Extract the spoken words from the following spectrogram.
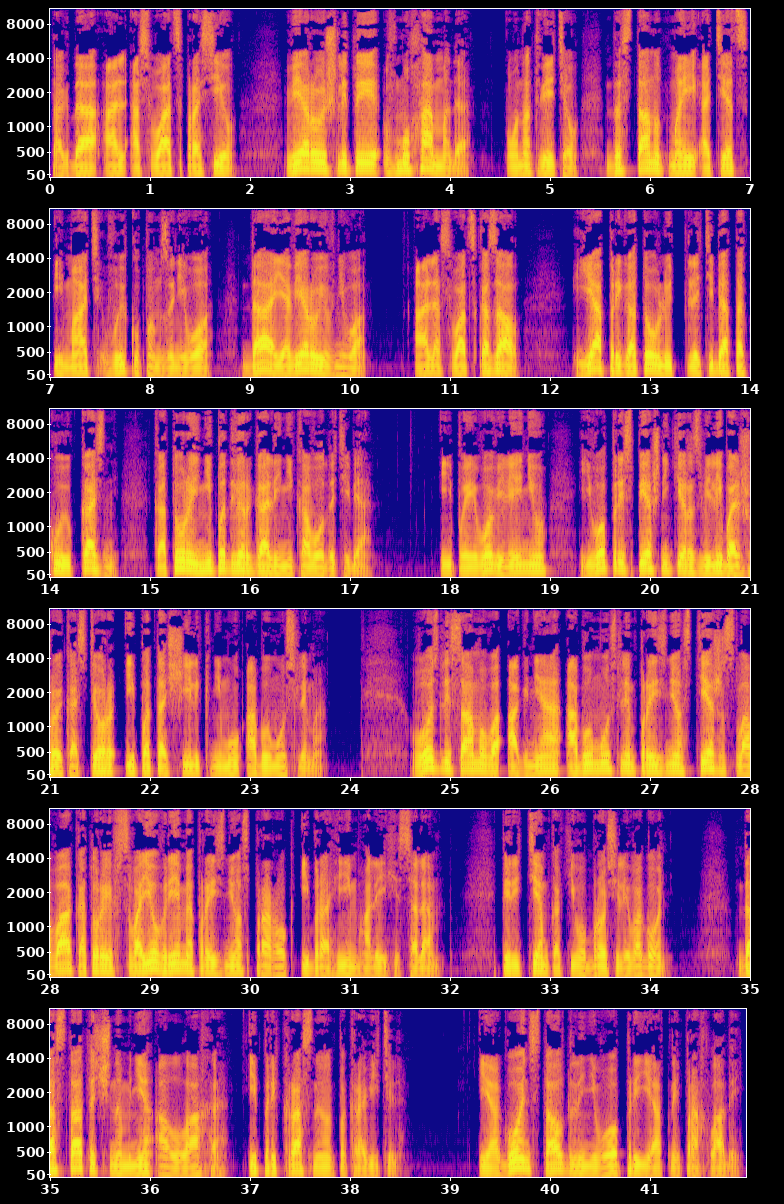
Тогда Аль-Асвад спросил, «Веруешь ли ты в Мухаммада?» Он ответил, «Да станут мои отец и мать выкупом за него. Да, я верую в него». Аль-Асвад сказал, «Я приготовлю для тебя такую казнь, которой не подвергали никого до тебя». И по его велению его приспешники развели большой костер и потащили к нему Абу Муслима. Возле самого огня Абу Муслим произнес те же слова, которые в свое время произнес пророк Ибрагим, алейхиссалям, перед тем, как его бросили в огонь. «Достаточно мне Аллаха, и прекрасный он покровитель». И огонь стал для него приятной прохладой.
